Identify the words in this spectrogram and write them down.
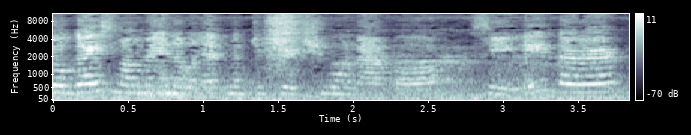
So guys, mamaya na ulit mag-church muna ako. See you later!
